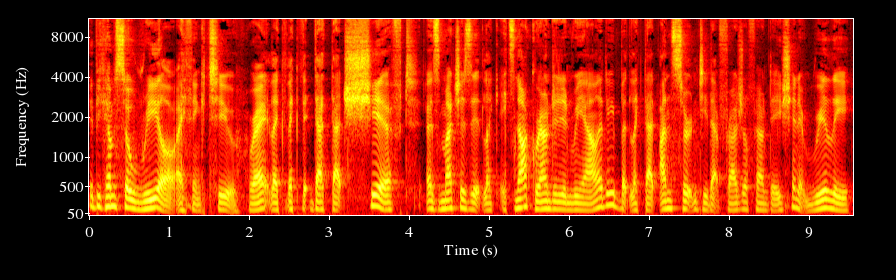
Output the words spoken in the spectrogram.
it becomes so real i think too right like like th- that that shift as much as it like it's not grounded in reality but like that uncertainty that fragile foundation it really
